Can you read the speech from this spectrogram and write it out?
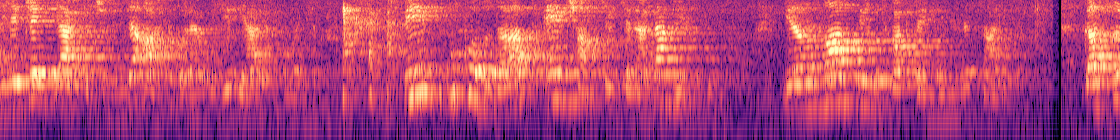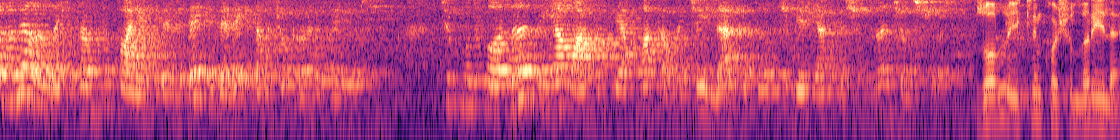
gidilecek yer seçiminde artık önemli bir yer oynuyor. Biz bu konuda en şanslı ülkelerden birisiyiz. İnanılmaz bir mutfak zenginliğine sahibiz. Gastronomi alanındaki tanıtım faaliyetlerine de giderek daha çok ağırlık veriyoruz. Türk mutfağını dünya markası yapmak amacıyla katılımcı bir yaklaşımla çalışıyoruz. Zorlu iklim koşulları ile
